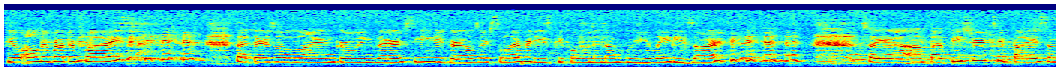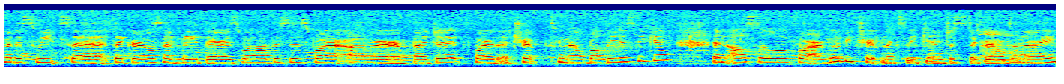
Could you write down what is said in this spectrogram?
feel all the butterflies. that there's a line growing there. See, you girls are celebrities. People want to know who you ladies are. so yeah, um, but be sure to buy some of the sweets that the girls have made there as well. This is for our budget for the trip to Mount Baldy this weekend, and also for our movie trip next weekend. Just the girls and I.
